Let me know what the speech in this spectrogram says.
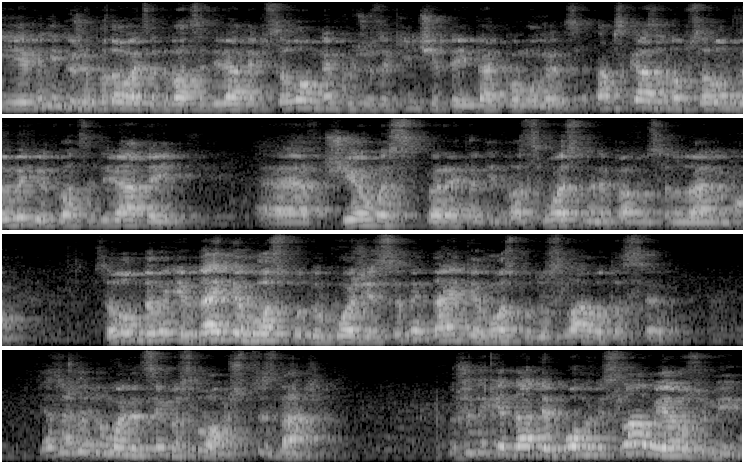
і мені дуже подобається 29-й псалом, ним хочу закінчити і так помолитися. Там сказано псалом Давидів, 29-й, е, в чиємусь перекладі 28, напевно, синодальному. Псалом Давидів, дайте Господу Божі сини, дайте Господу славу та силу. Я завжди думаю над цими словами, що це значить? Ну, що таке дати Богові славу, я розумію.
